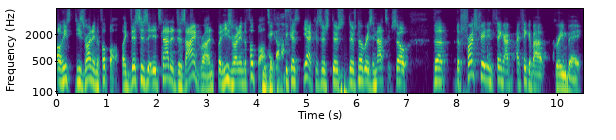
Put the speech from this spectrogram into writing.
oh, he's he's running the football. Like this is it's not a designed run, but he's running the football. take off because yeah, because there's there's there's no reason not to. So the the frustrating thing I, I think about Green Bay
